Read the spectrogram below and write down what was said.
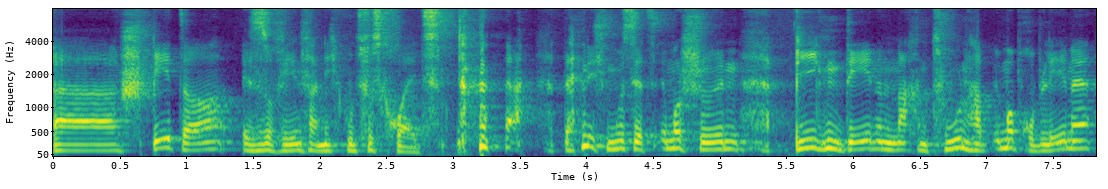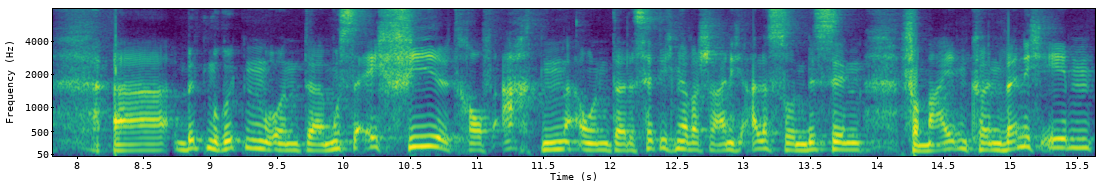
äh, später ist es auf jeden Fall nicht gut fürs Kreuz. Denn ich muss jetzt immer schön biegen, dehnen, machen, tun, habe immer Probleme äh, mit dem Rücken und äh, musste echt viel drauf achten und äh, das hätte ich mir wahrscheinlich alles so ein bisschen vermeiden können, wenn ich eben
